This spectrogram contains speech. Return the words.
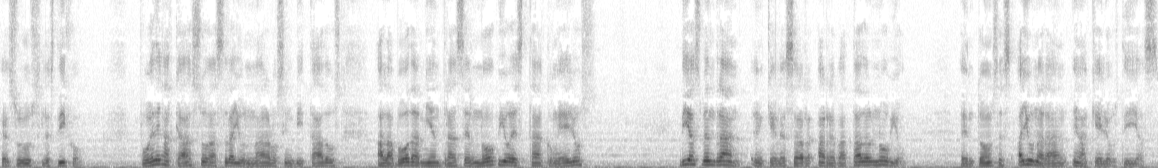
Jesús les dijo, ¿pueden acaso hacer ayunar a los invitados a la boda mientras el novio está con ellos? Días vendrán en que les será arrebatado el novio, entonces ayunarán en aquellos días.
